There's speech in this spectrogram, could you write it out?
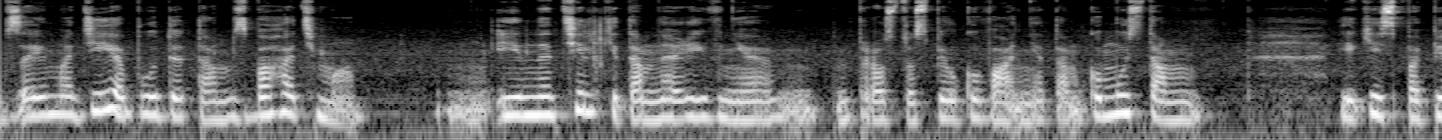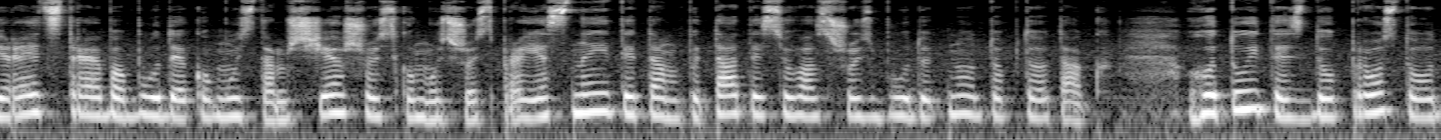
Взаємодія буде там з багатьма. І не тільки там на рівні просто спілкування, там комусь там якийсь папірець треба буде, комусь там ще щось, комусь щось прояснити, там питатись у вас щось будуть. Ну, тобто так, готуйтесь до просто от,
